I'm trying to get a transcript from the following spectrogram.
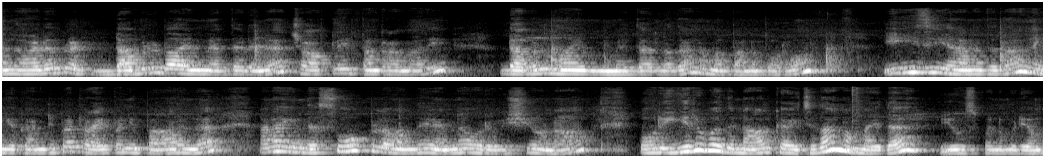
அந்த அடுப்பில் டபுள் பாயில் மெத்தடுங்க சாக்லேட் பண்ணுற மாதிரி டபுள் பாயில் மெத்தடில் தான் நம்ம பண்ண போகிறோம் ஈஸியானது தான். நீங்கள் கண்டிப்பாக ட்ரை பண்ணி பாருங்கள் ஆனால் இந்த சோப்பில் வந்து என்ன ஒரு விஷயம்னா ஒரு இருபது நாள் கழித்து தான் நம்ம இதை யூஸ் பண்ண முடியும்.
